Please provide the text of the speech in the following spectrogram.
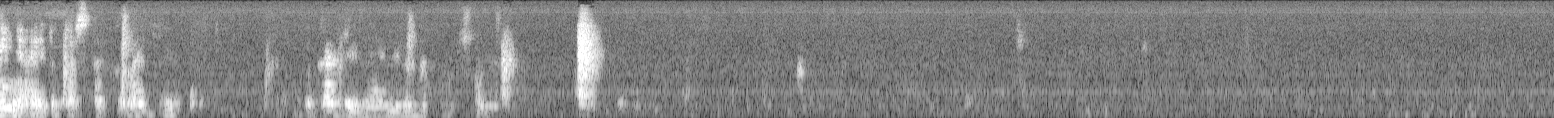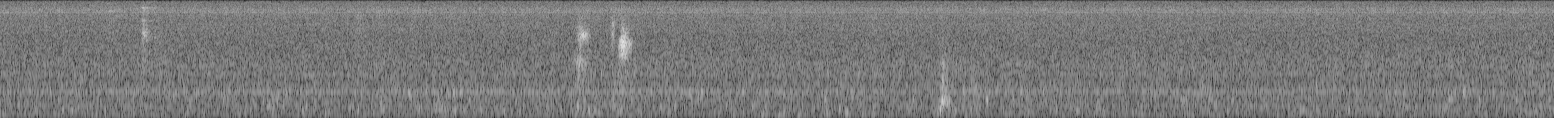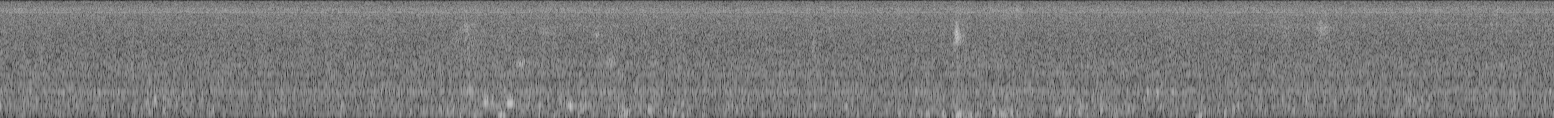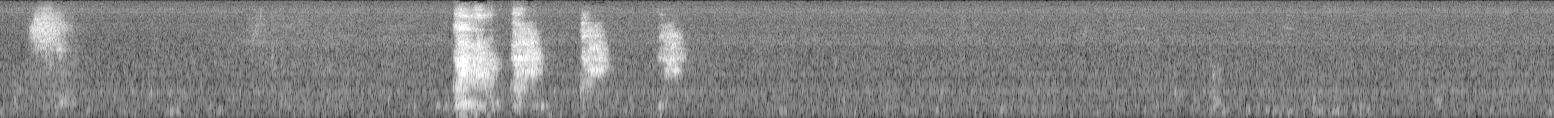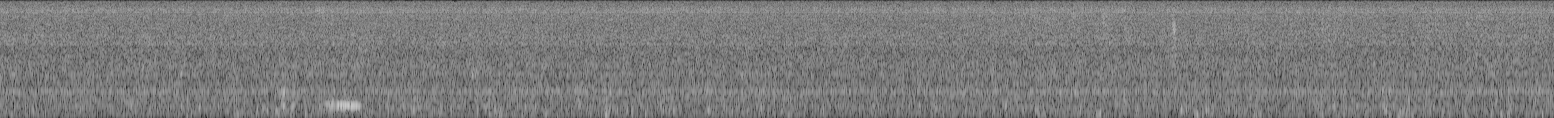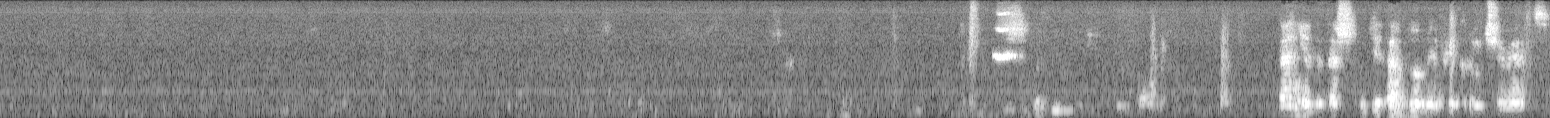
Поменяй эту поставь холодильник. Покажи, наверное, Да нет, это ж где-то в доме прикручивается.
